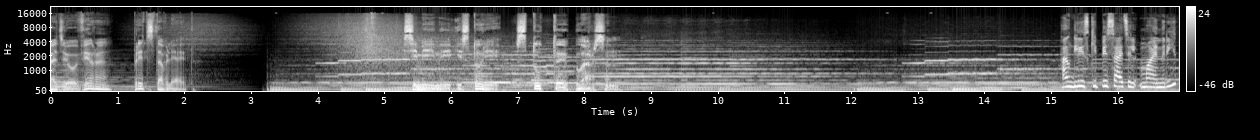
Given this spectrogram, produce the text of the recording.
Радио «Вера» представляет Семейные истории Стутте Ларсен Английский писатель Майн Рид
